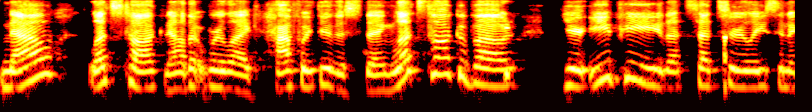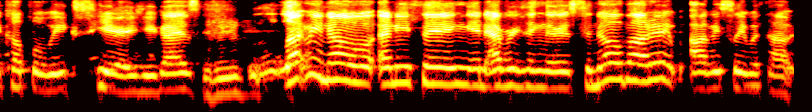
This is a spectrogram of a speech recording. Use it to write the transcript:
Now let's talk now that we're like halfway through this thing let's talk about your ep that's set to release in a couple weeks here you guys Mhm. let me know anything and everything there is to know about it obviously without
